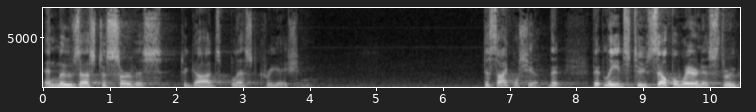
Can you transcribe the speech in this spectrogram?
and moves us to service to God's blessed creation. Discipleship that, that leads to self awareness through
